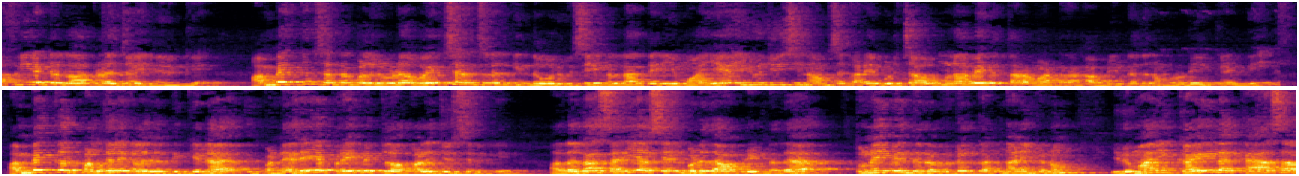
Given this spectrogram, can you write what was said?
அஃபிலியேட்டட் லா காலேஜா இது இருக்கு. அம்பேத்கர் சட்ட பல்கலையோட வைஸ் சான்சலருக்கு இந்த ஒரு விஷயங்கள்லாம் தெரியுமா? ஏன் யூஜிசி நாம்ஸை கடைபிடிச்சு அவங்களாவே இதை தரமாட்டாங்க அப்படின்றது நம்மளுடைய கேள்வி. அம்பேத்கர் பல்கலைக்கழகத்துக்கு கீழே இப்ப நிறைய பிரைவேட் லா காலேஜஸ் இருக்கு. அதெல்லாம் சரியா செயல்படுதா அப்படின்றத துணைவேந்தர் அவர்கள் கண்காணிக்கணும். இது மாதிரி கையில கேஷா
